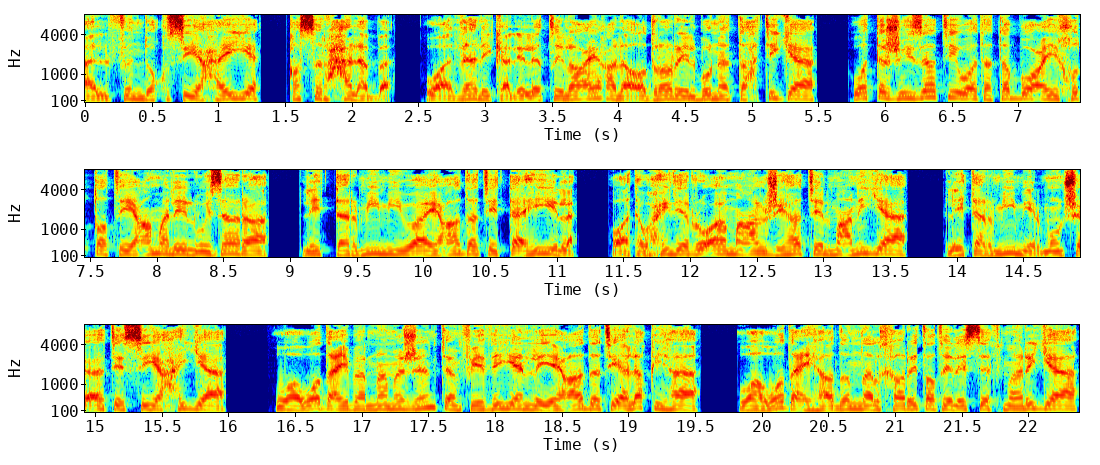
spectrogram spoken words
الفندق السياحي قصر حلب وذلك للاطلاع على أضرار البنى التحتية والتجهيزات وتتبع خطة عمل الوزارة للترميم وإعادة التأهيل وتوحيد الرؤى مع الجهات المعنية لترميم المنشآت السياحية ووضع برنامج تنفيذي لإعادة ألقها ووضعها ضمن الخارطة الاستثمارية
